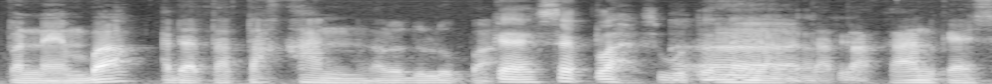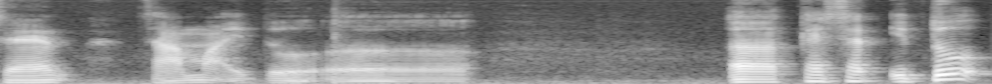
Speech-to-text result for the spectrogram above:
penembak, ada tatakan kalau dulu Pak. Keset lah sebutannya. Oke. tatakan keset sama itu eh eh, keset itu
